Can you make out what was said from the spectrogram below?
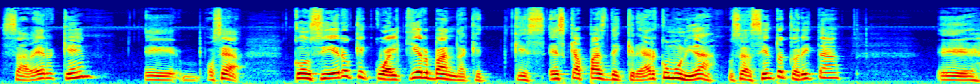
saber que, eh, o sea, considero que cualquier banda que que es, capaz de crear comunidad. O sea, siento que ahorita, eh,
